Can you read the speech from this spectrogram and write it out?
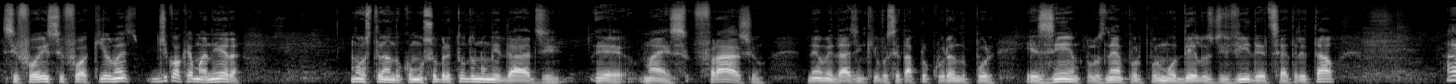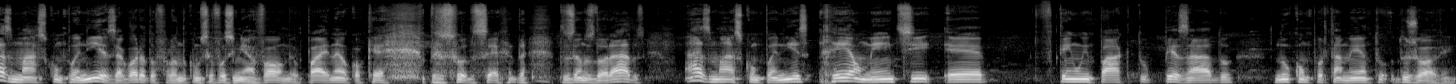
se for isso, se for aquilo, mas de qualquer maneira, mostrando como, sobretudo numa idade é, mais frágil, né, uma idade em que você está procurando por exemplos, né, por, por modelos de vida, etc. e tal, as más companhias, agora eu estou falando como se fosse minha avó, meu pai, né, ou qualquer pessoa do século, dos anos dourados, as más companhias realmente é, têm um impacto pesado no comportamento do jovem.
